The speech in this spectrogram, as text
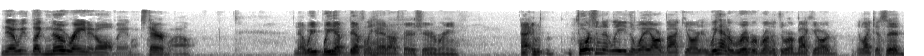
Yeah, we like no rain at all, man. It's terrible. Wow. Now we we have definitely had our fair share of rain. Uh, fortunately, the way our backyard, we had a river running through our backyard. And like I said,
